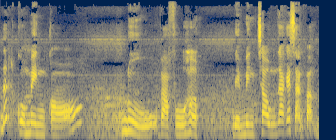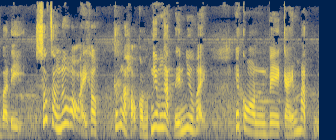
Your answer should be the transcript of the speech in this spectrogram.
đất của mình có đủ và phù hợp để mình trồng ra cái sản phẩm và để xuất sang nước họ hay không? Tức là họ còn nghiêm ngặt đến như vậy. Thế còn về cái mặt uh,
